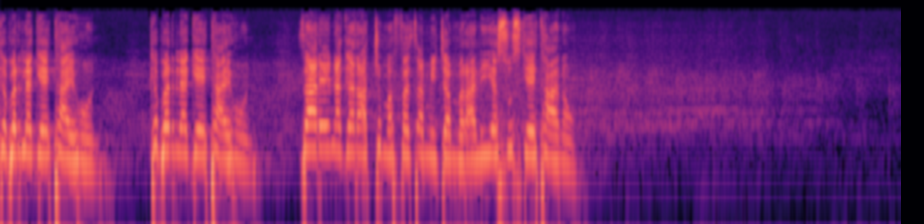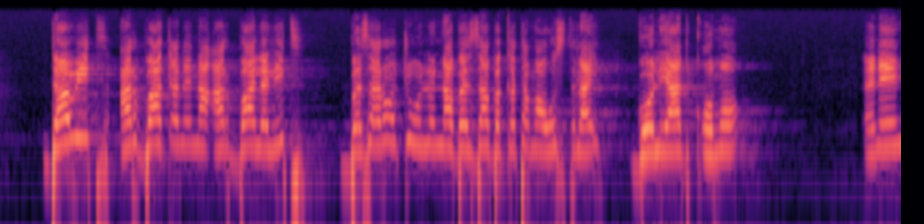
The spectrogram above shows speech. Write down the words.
ክብር ለጌታ ይሁን። ክብር ለጌታ ይሁን። ዛሬ ነገራችሁ መፈጸም ይጀምራል። ኢየሱስ ጌታ ነው። ዳዊት አርባ ቀንና አርባ ሌሊት በዘሮቹ ሁሉና በዛ በከተማ ውስጥ ላይ ጎልያድ ቆሞ እኔን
